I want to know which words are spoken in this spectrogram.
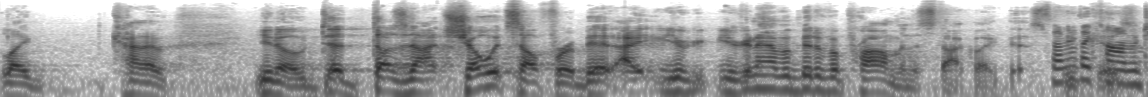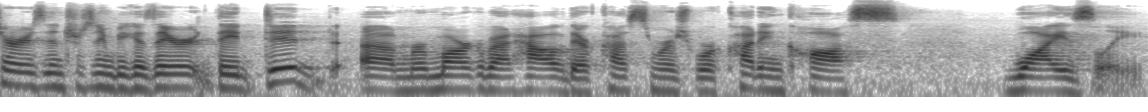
like kind of. You know, d- does not show itself for a bit. I, you're you're going to have a bit of a problem in a stock like this. Some of the commentary is interesting because they were, they did um, remark about how their customers were cutting costs wisely,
